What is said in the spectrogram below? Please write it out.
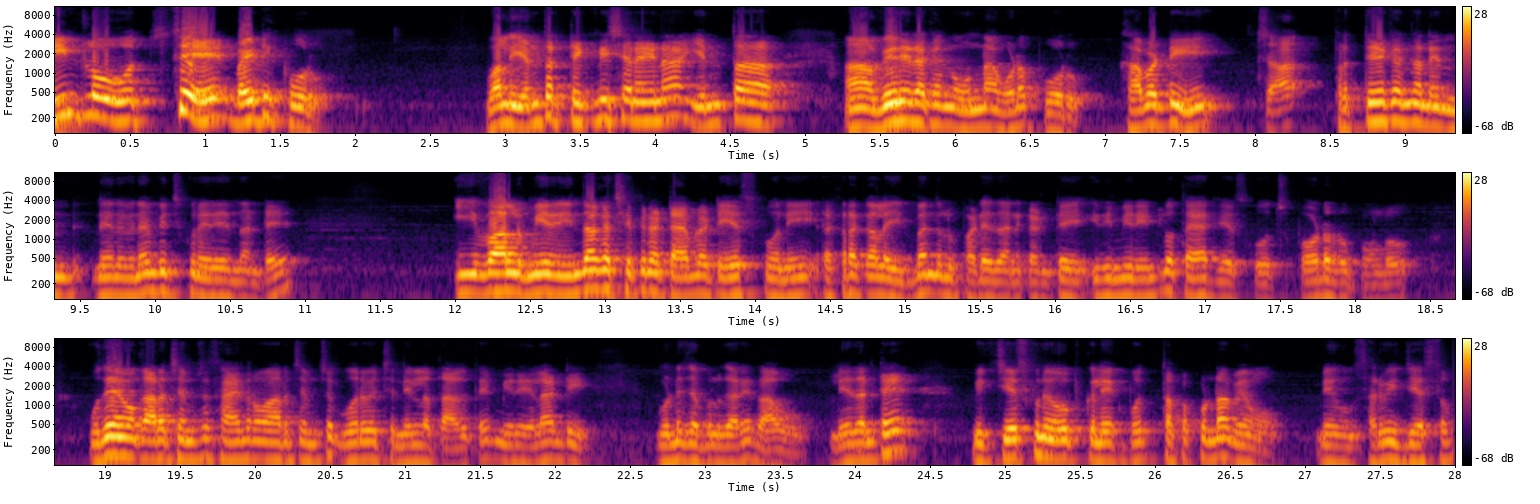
దీంట్లో వస్తే బయటికి పోరు. వాళ్ళు ఎంత టెక్నీషియన్ అయినా ఎంత వేరే రకంగా ఉన్నా కూడా పోరు. కాబట్టి చా ప్రత్యేకంగా నేను నేను వినిపించుకునేది ఏంటంటే ఈ వాళ్ళు మీరు ఇందాక చెప్పిన ట్యాబ్లెట్ వేసుకొని రకరకాల ఇబ్బందులు పడేదానికంటే ఇది మీరు ఇంట్లో తయారు చేసుకోవచ్చు పౌడర్ రూపంలో. ఉదయం ఒక అర చెంచా సాయంత్రం అర చెంచా గోరువెచ్చని నీళ్ళు తాగితే మీరు ఎలాంటి గుండె జబ్బులు కానీ రావు. లేదంటే మీకు చేసుకునే ఓపిక లేకపోతే తప్పకుండా మేము మేము సర్వీస్ చేస్తాం.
